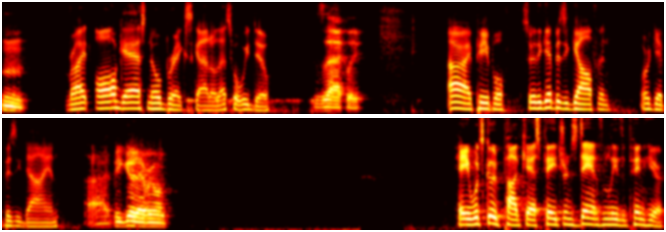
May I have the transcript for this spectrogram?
Hmm. Right? All gas, no brakes, Scotto. That's what we do. Exactly. All right, people. So either get busy golfing or get busy dying. All right. Be good, everyone. Hey, what's good, podcast patrons? Dan from Leave the Pin here.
